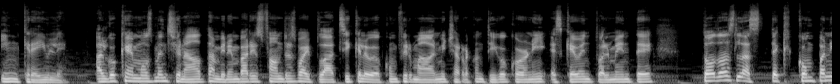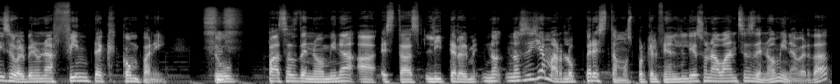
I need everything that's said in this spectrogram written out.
Increíble. Algo que hemos mencionado también en varios Founders by Platzi, que lo veo confirmado en mi charla contigo, Corny, es que eventualmente todas las tech companies se vuelven una fintech company. Tú pasas de nómina a estás literalmente, no, no sé si llamarlo préstamos, porque al final del día son avances de nómina, ¿verdad?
